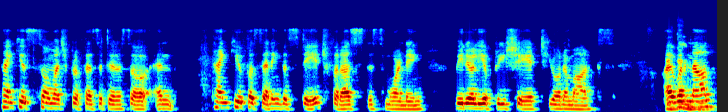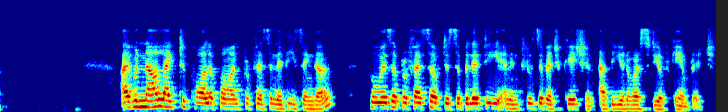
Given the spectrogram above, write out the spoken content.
Thank you so much, Professor Teraso, and thank you for setting the stage for us this morning. We really appreciate your remarks. I would now, I would now like to call upon Professor Nidhi Singal, who is a professor of disability and inclusive education at the University of Cambridge.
